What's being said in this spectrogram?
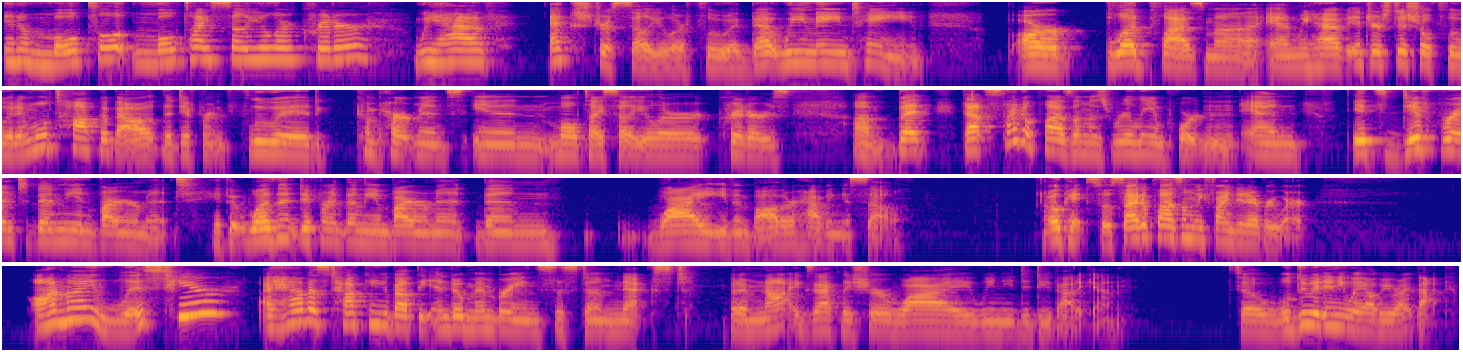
In a multi multicellular critter, we have extracellular fluid that we maintain, our blood plasma, and we have interstitial fluid. And we'll talk about the different fluid compartments in multicellular critters. Um, but that cytoplasm is really important and it's different than the environment. If it wasn't different than the environment, then why even bother having a cell? Okay, so cytoplasm, we find it everywhere. On my list here, I have us talking about the endomembrane system next, but I'm not exactly sure why we need to do that again. So we'll do it anyway. I'll be right back.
